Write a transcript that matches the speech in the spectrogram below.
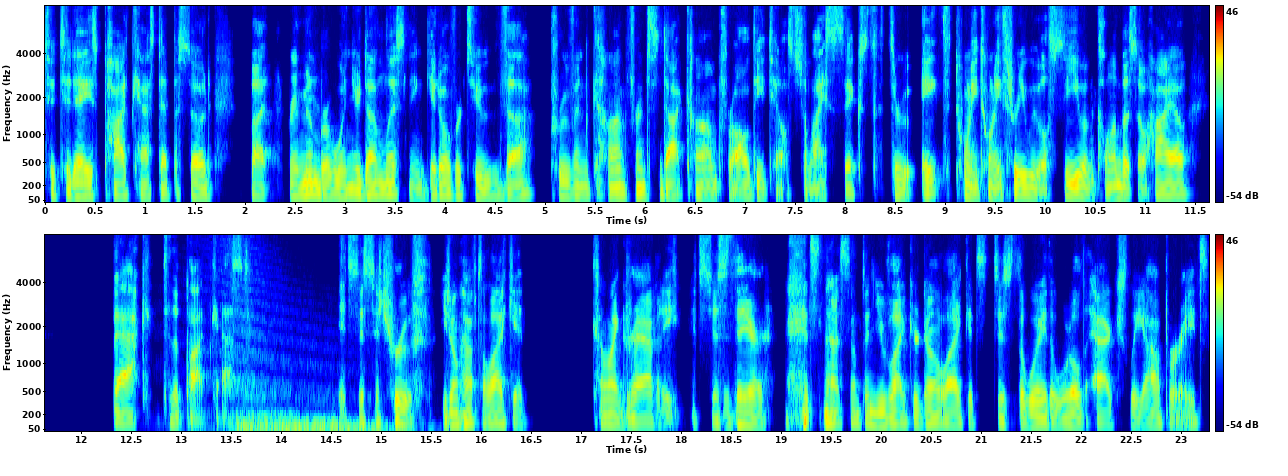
to today's podcast episode. But remember, when you're done listening, get over to theprovenconference.com for all details. July 6th through 8th, 2023. We will see you in Columbus, Ohio. Back to the podcast. It's just a truth. You don't have to like it. Kind of like gravity. It's just there. It's not something you like or don't like. It's just the way the world actually operates.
